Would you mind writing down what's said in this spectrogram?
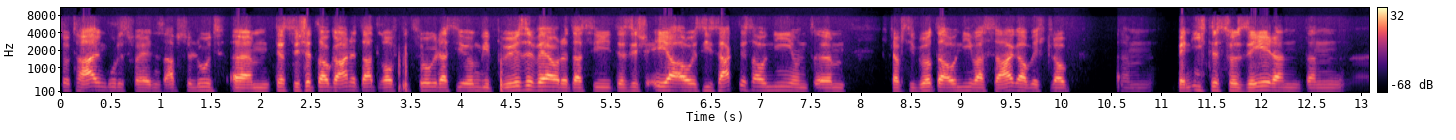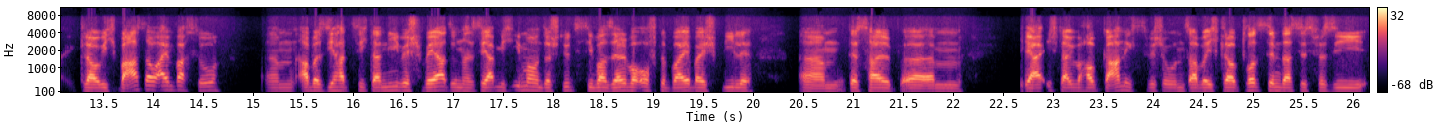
total ein gutes Verhältnis, absolut. Ähm, das ist jetzt auch gar nicht darauf bezogen, dass sie irgendwie böse wäre oder dass sie, das ist eher auch, sie sagt es auch nie und ähm, ich glaube, sie wird da auch nie was sagen, aber ich glaube, ähm, wenn ich das so sehe, dann, dann glaube ich, war es auch einfach so. Ähm, aber sie hat sich da nie beschwert und sie hat mich immer unterstützt. Sie war selber oft dabei bei Spiele. Ähm, deshalb ähm, ja, ist da überhaupt gar nichts zwischen uns. Aber ich glaube trotzdem, dass es für sie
